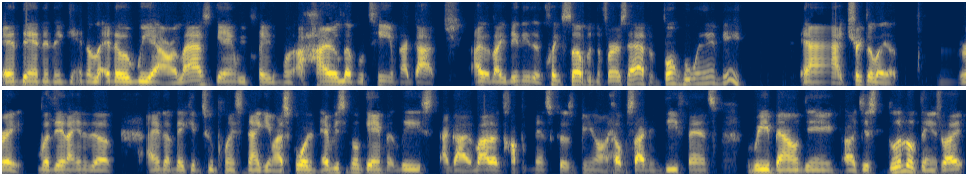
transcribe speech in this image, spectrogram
And then in the, in the, in the we our last game we played a higher level team. I got I like they needed a quick sub in the first half, and boom, who went in? Me. And I tricked the layup. Great, but then I ended up I ended up making two points in that game. I scored in every single game at least. I got a lot of compliments because being on help side in defense, rebounding, uh, just little things, right?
